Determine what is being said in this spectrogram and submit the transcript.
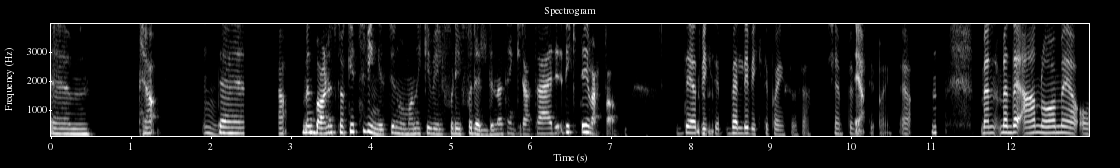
Um, ja, Mm. det, ja. Men barnet skal ikke tvinges til noe man ikke vil fordi foreldrene tenker at det er riktig, i hvert fall. Det er et viktig, veldig viktig poeng, syns jeg. Kjempeviktig poeng. Ja. Men, men det er noe med å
